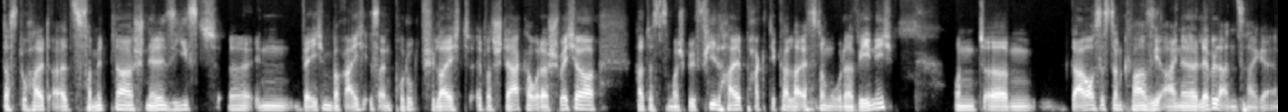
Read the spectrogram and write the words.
dass du halt als Vermittler schnell siehst, äh, in welchem Bereich ist ein Produkt vielleicht etwas stärker oder schwächer, hat es zum Beispiel viel Heilpraktikerleistung oder wenig. Und ähm, daraus ist dann quasi eine Levelanzeige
